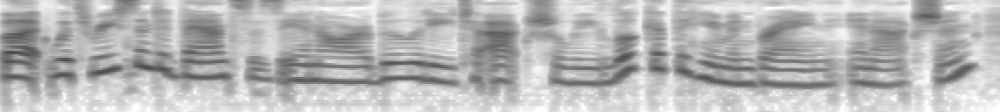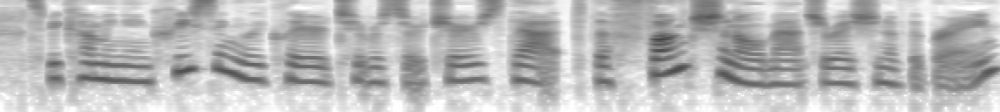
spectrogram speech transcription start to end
But with recent advances in our ability to actually look at the human brain in action, it's becoming increasingly clear to researchers that the functional maturation of the brain,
